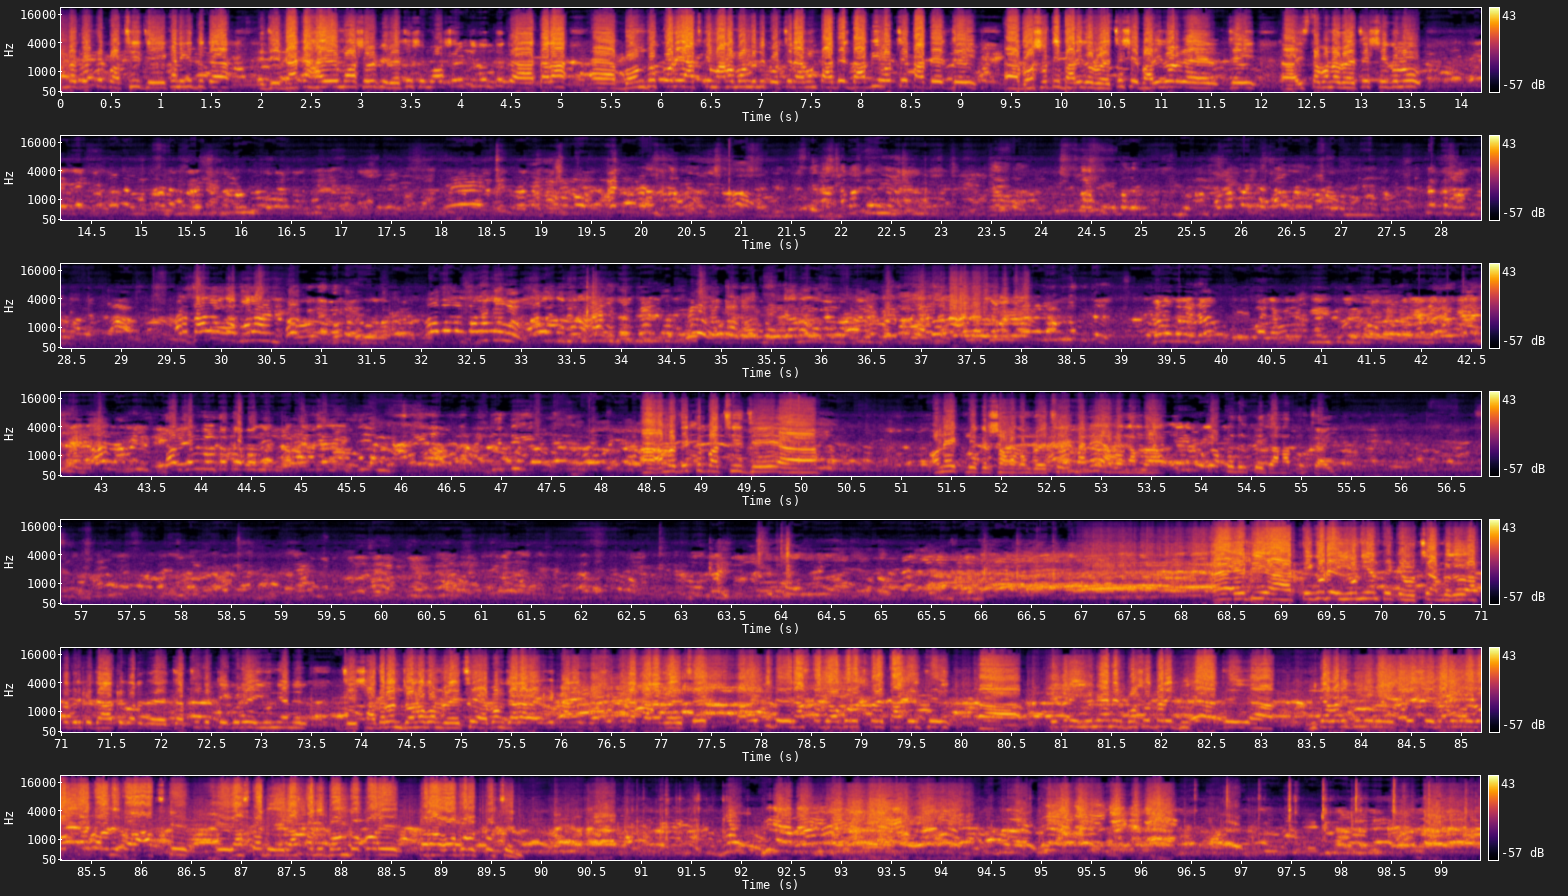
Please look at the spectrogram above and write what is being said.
আমরা দেখতে পাচ্ছি যে এখানে কিন্তু যে ঢাকা হাইওয়ে মহাসড়কটি রয়েছে, সেই মহাসড়কটি কিন্তু তারা বন্ধ করে আজকে মানববন্ধনী করছেন এবং তাদের দাবি হচ্ছে তাদের যে বসতি বাড়িঘর রয়েছে, সেই বাড়িঘর যে স্থাপনা রয়েছে, সেগুলো আমরা দেখতে পাচ্ছি যে অনেক লোকের সমাগম রয়েছে এখানে এবং আমরা আপনাদেরকে জানাতে চাই। এটি টেগুরিয়া ইউনিয়ন থেকে হচ্ছে আমরা আপনাদেরকে জানাতে যাচ্ছি যে টেগুরিয়া ইউনিয়নের যে সাধারণ জনগণ রয়েছে এবং যারা এখানে বসতিরা যারা রয়েছে তারাই কিন্তু এই রাস্তাকে অবরোধ করে তাদের যে এখানে ইউনিয়নের বসত বাড়ি ভিটা যে ভিটা বাড়িগুলো রয়েছে সেই বাড়িগুলো রক্ষার কারণে তারা আজকে এই রাস্তাটি এই রাস্তাটি বন্ধ করে তারা অবরোধ করছেন Yeah.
